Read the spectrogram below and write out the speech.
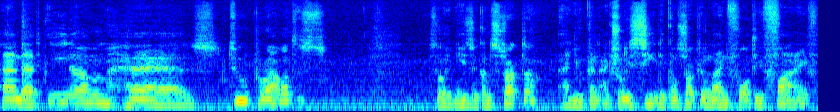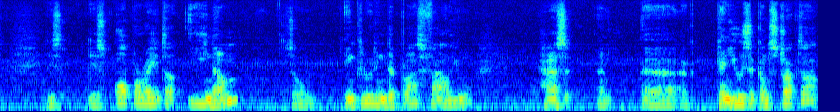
and that enum has two parameters. So it needs a constructor and you can actually see the constructor line 45 is this operator enum so including the plus value has an, uh, can use a constructor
